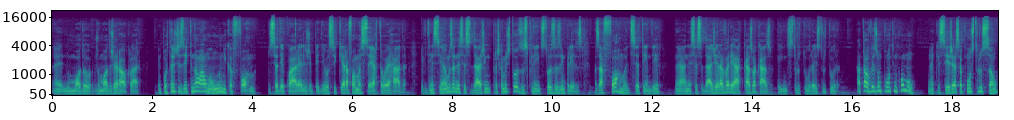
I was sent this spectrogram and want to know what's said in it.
é, no modo, de um modo geral, claro. É importante dizer que não há uma única forma de se adequar à LGPD ou sequer a forma certa ou errada. Evidenciamos a necessidade em praticamente todos os clientes, todas as empresas, mas a forma de se atender né, à necessidade era variar caso a caso, em estrutura a estrutura. Há talvez um ponto em comum, né, que seja essa construção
